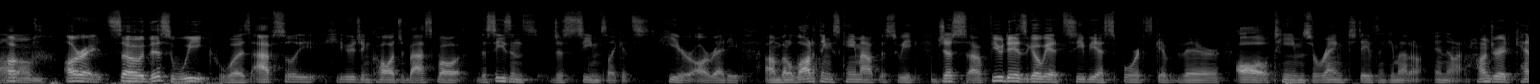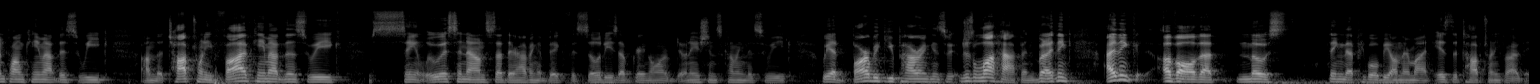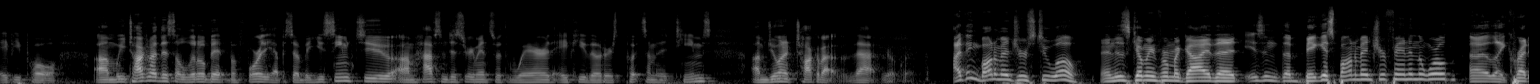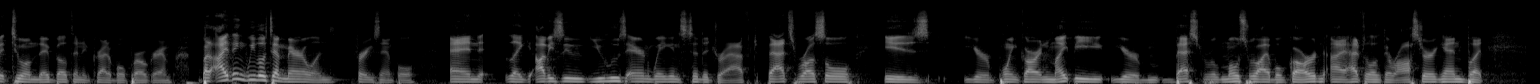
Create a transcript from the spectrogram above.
Oh, Um, all right. So this week was absolutely huge in college basketball. The season just seems like it's here already. Um, but a lot of things came out this week. Just a few days ago, we had CBS Sports give their all teams ranked. Davidson came out in at 100. KenPom came out this week. Um, the top 25 came out this week. St. Louis announced that they're having a big facilities upgrade and a lot of donations coming this week. We had barbecue power rankings. There's a lot happened, but I think I think of all that, most thing that people will be on their mind is the top 25, the AP poll. Um, we talked about this a little bit before the episode, but you seem to um, have some disagreements with where the AP voters put some of the teams. Um, do you want to talk about that real quick? I think Bonaventure is too low, and this is coming from a guy that isn't the biggest Bonaventure fan in the world. Uh, like credit to him, they built an incredible program. But I think we looked at Maryland, for example, and like obviously you lose Aaron Wiggins to the draft. Fats Russell is your point guard and might be your best, most reliable guard. I have to look at the roster again, but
